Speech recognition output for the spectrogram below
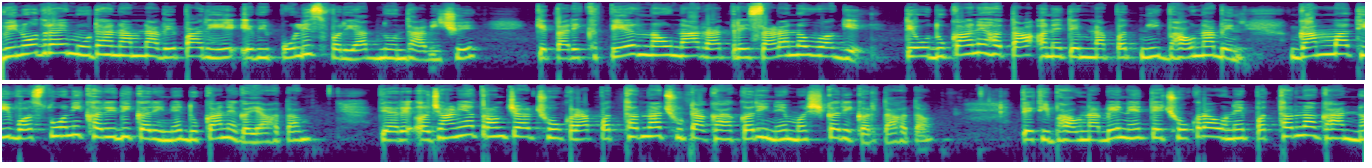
વિનોદરાય મોઢા નામના વેપારીએ એવી પોલીસ ફરિયાદ નોંધાવી છે કે તારીખ તેર નવના રાત્રે સાડા નવ વાગ્યે તેઓ દુકાને હતા અને તેમના પત્ની ભાવનાબેન ગામમાંથી વસ્તુઓની ખરીદી કરીને દુકાને ગયા હતા. ત્યારે અજાણ્યા ત્રણ ચાર છોકરા પથ્થરના છૂટા ઘા કરીને મશ્કરી કરતા હતા. તેથી ભાવનાબેને તે છોકરાઓને પથ્થરના ઘા ન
